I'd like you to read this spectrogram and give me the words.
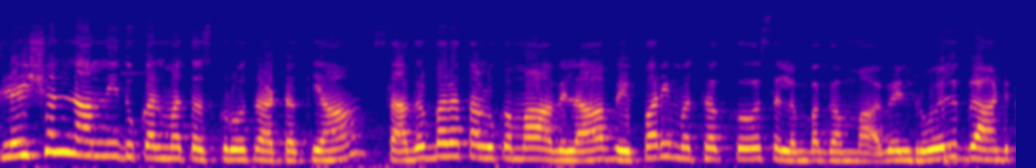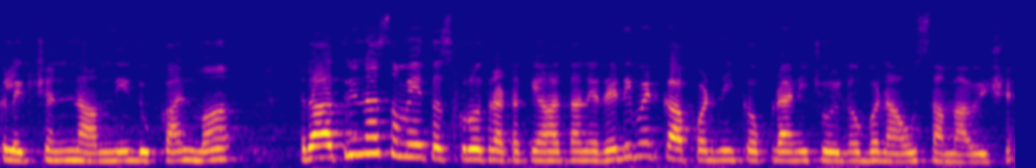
ક્લેશન નામની દુકાનમાં તસ્કરો ત્રાટક્યા. સાગરબારા તાલુકામાં આવેલા વેપારી મથક સેલંબા ગામમાં આવેલ રોયલ બ્રાન્ડ કલેક્શન નામની દુકાનમાં રાત્રિના સમયે તસ્કરો ત્રાટક્યા હતા અને રેડીમેડ કાપડની, કપડાની ચોરીનો બનાવ સામે આવ્યો છે.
